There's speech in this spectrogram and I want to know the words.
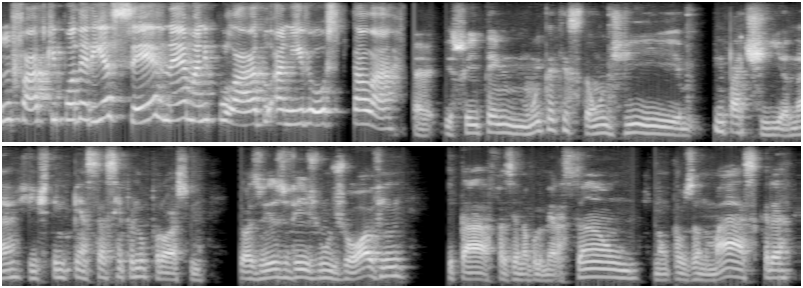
um fato que poderia ser né, manipulado a nível hospitalar. É, isso aí tem muita questão de empatia, né? A gente tem que pensar sempre no próximo. Eu às vezes vejo um jovem que está fazendo aglomeração, que não está usando máscara,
